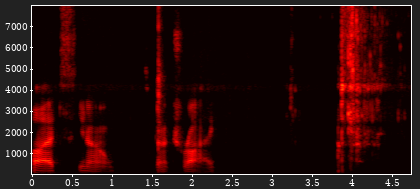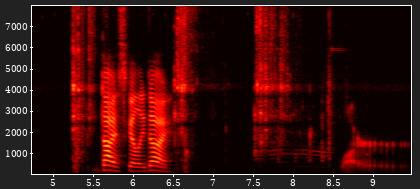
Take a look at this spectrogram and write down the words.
But, you know, it's gonna try. Die, Skelly, die. Water.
